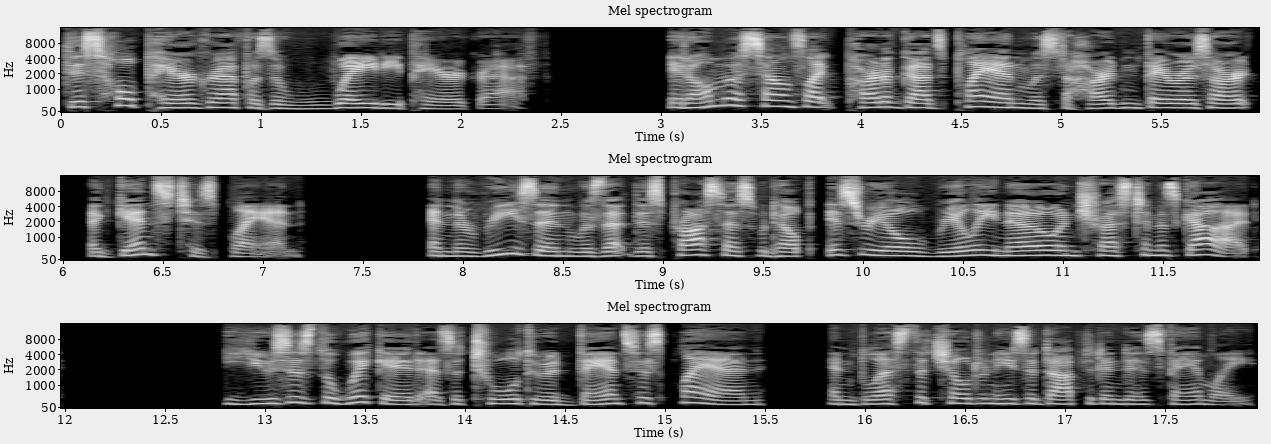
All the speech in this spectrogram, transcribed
This whole paragraph was a weighty paragraph. It almost sounds like part of God's plan was to harden Pharaoh's heart against his plan. And the reason was that this process would help Israel really know and trust him as God. He uses the wicked as a tool to advance his plan and bless the children he's adopted into his family.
